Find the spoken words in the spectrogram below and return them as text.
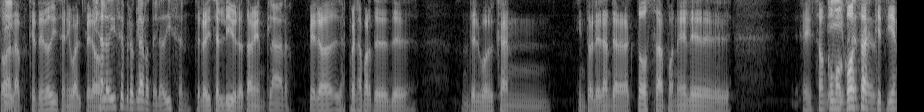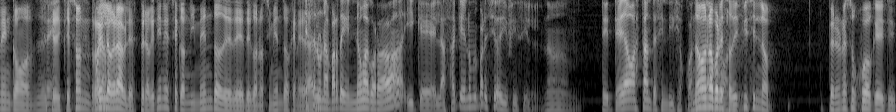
Toda Sí. la- que te lo dicen igual, pero Ya lo hice, pero claro, te lo dicen. te lo dice el libro también. Claro. Pero después la parte de- de- del volcán intolerante a la lactosa, ponele. de- de- eh, son como Y, cosas es- que tienen como. Sí. Que, que son re Bueno. logrables, pero que tiene ese condimento de, de- de conocimiento general. Esa era una parte que no me acordaba y que la saqué, no me pareció difícil. No, te, te da bastantes indicios cuando. No, no por eso, difícil no. Pero no es un juego que. que,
